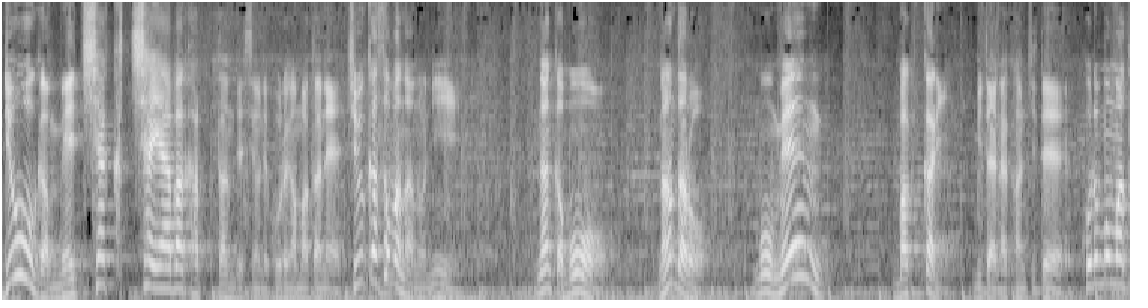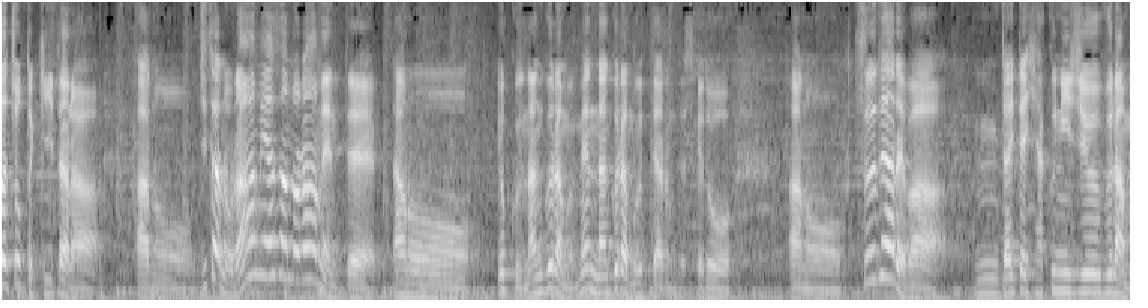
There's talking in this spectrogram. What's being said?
量がめちゃくちゃやばかったんですよねこれがまたね。中華そばなのになんかもうなんだろうもう麺ばっかりみたいな感じでこれもまたちょっと聞いたらあの実はのラーメン屋さんのラーメンってあのよく何グラム麺何グラムってあるんですけどあの普通であればうん大体120グラム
